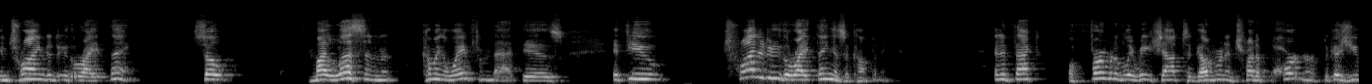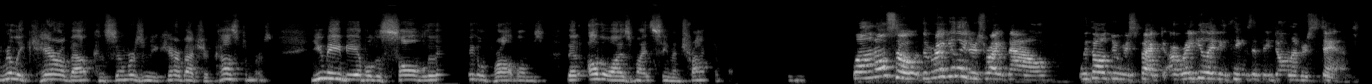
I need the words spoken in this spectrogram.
in trying to do the right thing. So, my lesson coming away from that is if you try to do the right thing as a company. And in fact, affirmatively reach out to government and try to partner because you really care about consumers and you care about your customers. You may be able to solve legal problems that otherwise might seem intractable. Well, and also the regulators right now, with all due respect, are regulating things that they don't understand.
